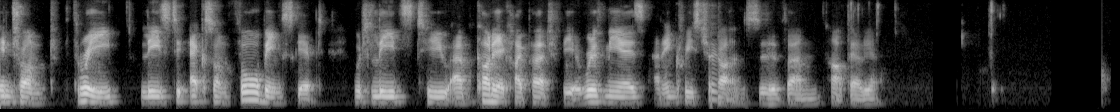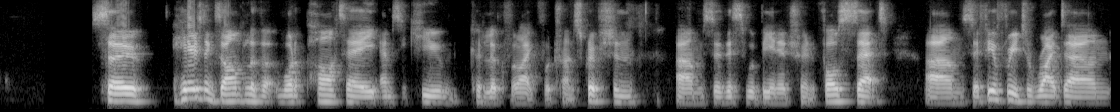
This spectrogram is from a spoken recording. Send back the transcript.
intron 3, leads to exon 4 being skipped, which leads to um, cardiac hypertrophy, arrhythmias, and increased chances of um, heart failure. So here's an example of what a Part A MCQ could look for like for transcription. Um, so this would be an true and false set. Um, so feel free to write down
